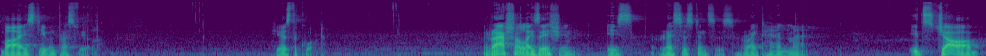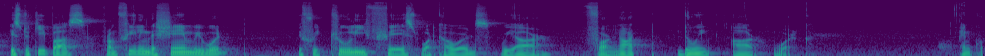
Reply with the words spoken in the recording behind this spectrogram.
by Steven Pressfield. Here's the quote Rationalization is resistance's right hand man. Its job is to keep us from feeling the shame we would if we truly faced what cowards we are for not doing our work. End quote.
